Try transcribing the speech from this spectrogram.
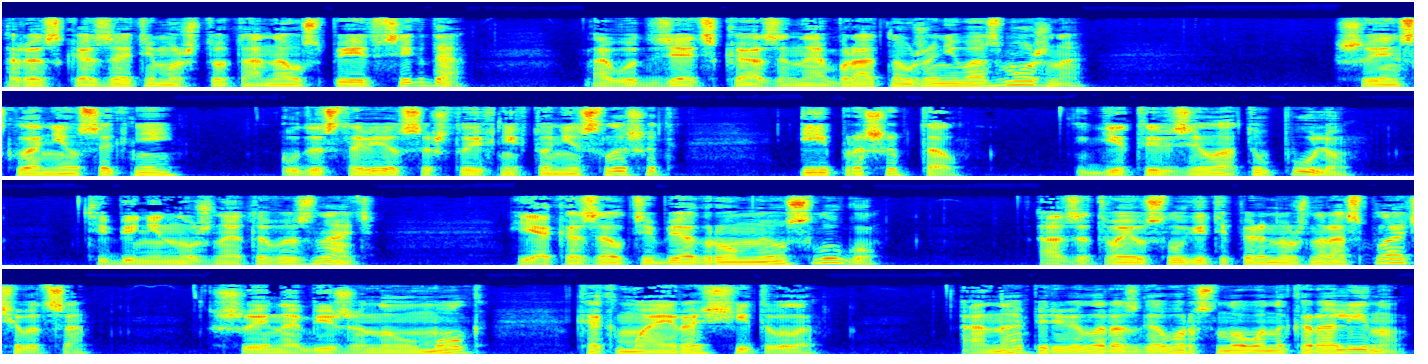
Рассказать ему что-то она успеет всегда, а вот взять сказанное обратно уже невозможно. Шейн склонился к ней, удостоверился, что их никто не слышит, и прошептал. «Где ты взяла ту пулю? Тебе не нужно этого знать. Я оказал тебе огромную услугу, а за твои услуги теперь нужно расплачиваться». Шейн обиженно умолк, как Майя рассчитывала. Она перевела разговор снова на Каролину.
